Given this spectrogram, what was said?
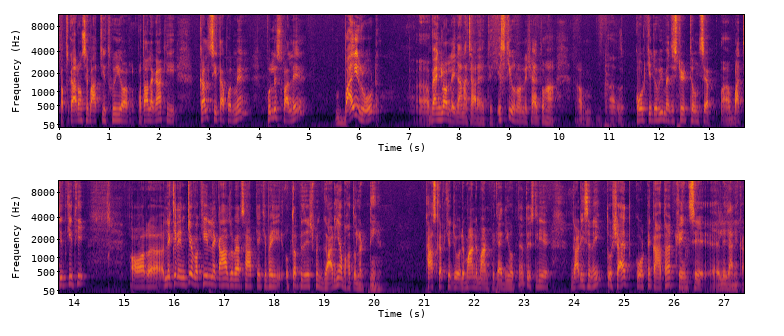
पत्रकारों से बातचीत हुई और पता लगा कि कल सीतापुर में पुलिस वाले बाई रोड बेंगलोर ले जाना चाह रहे थे। इसकी उन्होंने शायद वहाँ कोर्ट के जो भी मजिस्ट्रेट थे, उनसे बातचीत की थी। और लेकिन इनके वकील ने कहा, जुबैर साहब के, कि भाई, उत्तर प्रदेश में गाड़ियाँ बहुत उलटती हैं। खास करके जो रिमांड रिमांड पे कैदी होते हैं तो इसलिए गाड़ी से नहीं तो शायद कोर्ट ने कहा था, ट्रेन से ले जाने का।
